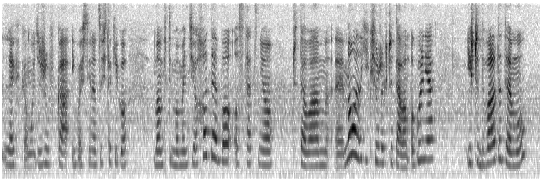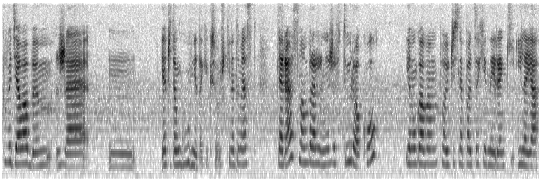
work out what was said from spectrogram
lekka młodzieżówka i właśnie na coś takiego mam w tym momencie ochotę, bo ostatnio czytałam, e, mało takich książek czytałam. Ogólnie jeszcze dwa lata temu powiedziałabym, że mm, ja czytam głównie takie książki, natomiast teraz mam wrażenie, że w tym roku ja mogłabym policzyć na palcach jednej ręki, ile ja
